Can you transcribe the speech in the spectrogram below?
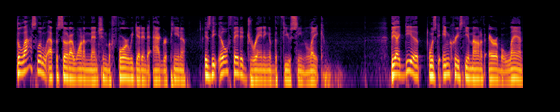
The last little episode I want to mention before we get into Agrippina is the ill-fated draining of the Fucine Lake. The idea was to increase the amount of arable land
